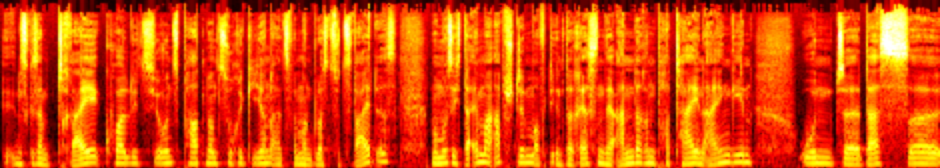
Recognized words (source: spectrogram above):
insgesamt drei Koalitionspartnern zu regieren, als wenn man bloß zu zweit ist. Man muss sich da immer abstimmen, auf die Interessen der anderen Parteien eingehen. Und äh, das äh,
